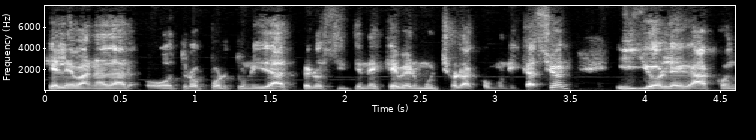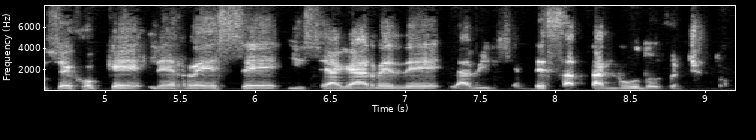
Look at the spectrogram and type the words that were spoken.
que le van a dar otra oportunidad, pero sí tiene que ver mucho la comunicación y yo le aconsejo que le rece y se agarre de la Virgen de Satanudos, don Cheto.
